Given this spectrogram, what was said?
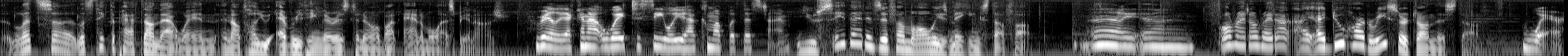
let's uh, let's take the path down that way, and, and I'll tell you everything there is to know about animal espionage. Really, I cannot wait to see what you have come up with this time. You say that as if I'm always making stuff up. Uh, um, All right, all right. I, I- do hard research on this stuff. where?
